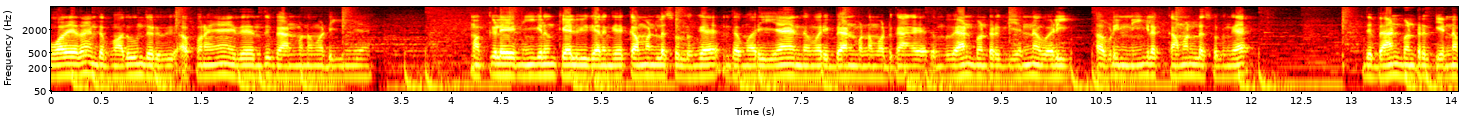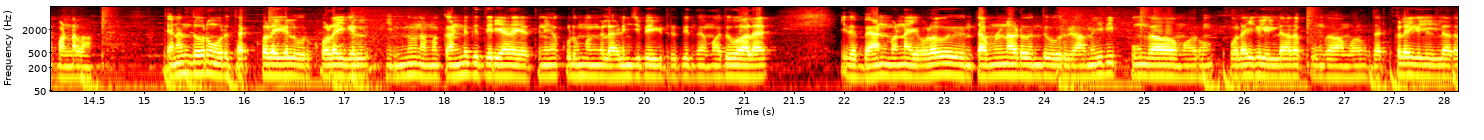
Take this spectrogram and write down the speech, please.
போதையை தான் இந்த மதுவும் தருது. அப்புறம் ஏன் இதை வந்து பேன் பண்ண மாட்டேங்கிங்க மக்களே நீங்களும் கேள்வி கேளுங்க கமெண்டில் சொல்லுங்கள் இந்த மாதிரி ஏன் இந்த மாதிரி பேன் பண்ண மாட்டேங்காங்க இதை பேன் பண்ணுறதுக்கு என்ன வழி? அப்படின்னு நீங்களே கமெண்டில் சொல்லுங்கள் இதை பேன் பண்ணுறதுக்கு என்ன பண்ணலாம்? தினந்தோறும் ஒரு தற்கொலைகள் ஒரு கொலைகள் இன்னும் நம்ம கண்ணுக்கு தெரியாத எத்தனையோ குடும்பங்கள் அழிஞ்சு போய்கிட்டு இருக்குது இந்த மதுவால் இதை பேன் பண்ணால் எவ்வளவு தமிழ்நாடு வந்து ஒரு அமைதி பூங்காவாக மாறும். கொலைகள் இல்லாத பூங்காவாக மாறும். தற்கொலைகள் இல்லாத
